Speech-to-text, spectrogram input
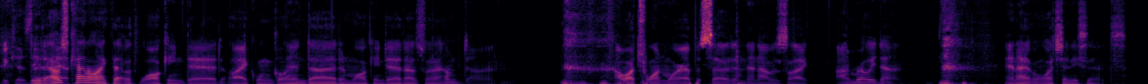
because Dude, I was kind of like that with Walking Dead. Like when Glenn died in Walking Dead, I was like, I'm done. I watched one more episode and then I was like, I'm really done. and I haven't watched any since.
